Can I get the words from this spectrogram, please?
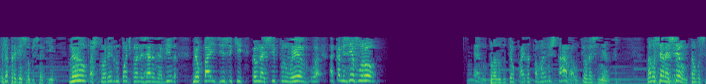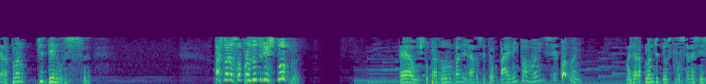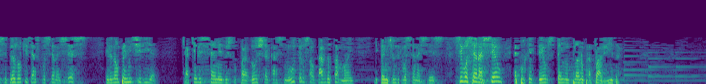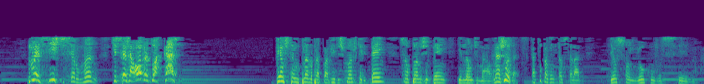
Eu já preguei sobre isso aqui. Não, pastor, ele não pode planejar a minha vida. Meu pai disse que eu nasci por um erro. A camisinha furou. É, no plano do teu pai e da tua mãe não estava o teu nascimento. Mas você nasceu, então você era plano de Deus. Pastor, eu sou produto de um estupro. É, o estuprador não planejava ser teu pai, nem tua mãe ser tua mãe. Mas era plano de Deus que você nascesse. Se Deus não quisesse que você nascesse, Ele não permitiria que aquele sêmen do estuprador chegasse no útero saudável da tua mãe e permitindo que você nascesse. Se você nasceu, é porque Deus tem um plano para a tua vida. Não existe ser humano que seja obra do acaso. Deus tem um plano para a tua vida. Os planos que Ele tem são planos de bem e não de mal. Me ajuda? Catuca alguém que está ao seu lado. Deus sonhou com você, meu amado.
